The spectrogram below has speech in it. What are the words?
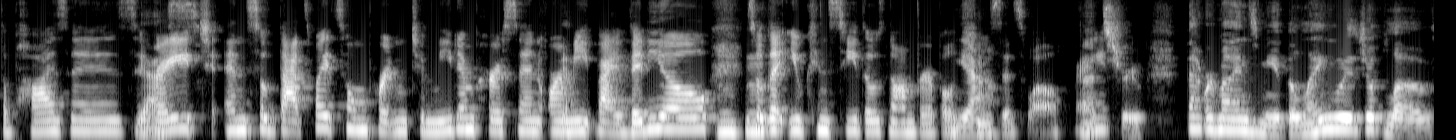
the pauses, yes. right? And so that's why it's so important to meet in person or yeah. meet by video mm-hmm. so that you can see those nonverbal yeah. cues as well, right? That's true. That reminds me, the language of love.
